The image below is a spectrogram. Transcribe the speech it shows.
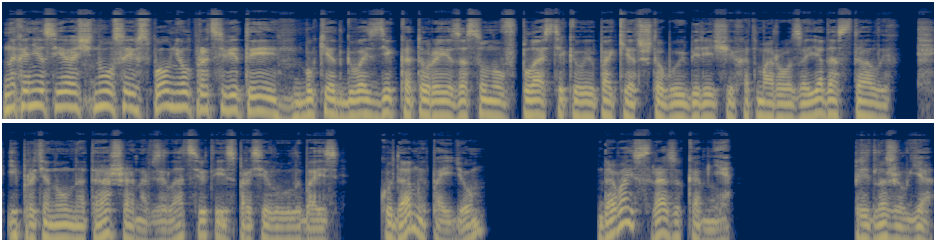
Наконец я очнулся и вспомнил про цветы, букет гвоздик, которые засунул в пластиковый пакет, чтобы уберечь их от мороза. Я достал их и протянул Наташе. Она взяла цветы и спросила, улыбаясь, «Куда мы пойдем?» «Давай сразу ко мне», — предложил я.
